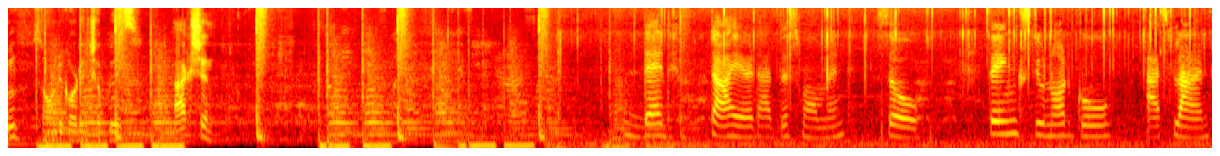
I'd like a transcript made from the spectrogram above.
recording. Sound recording, Shabbiz. Action. Dead tired at this moment. So things do not go as planned.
